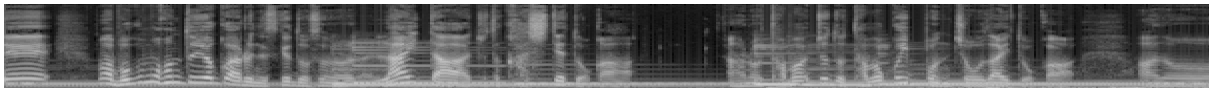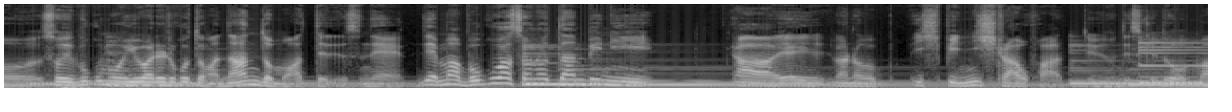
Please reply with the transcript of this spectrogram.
で、まあ、僕も本当によくあるんですけどそのライターちょっと貸してとかあのタバちょっとタバコ1本ちょうだいとかあのそういう僕も言われることが何度もあってですね。でまあ僕はそのたんびにああの ich bin nicht Raucher っていうんですけど、ま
